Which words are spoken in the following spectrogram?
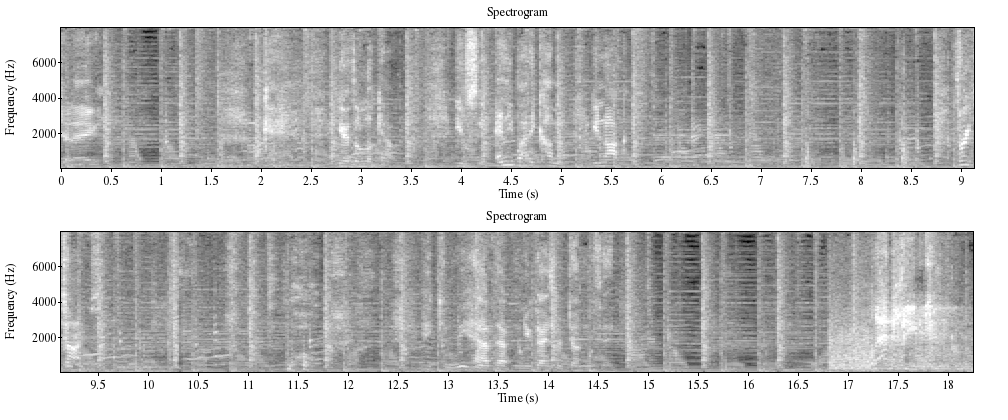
Today? Okay, you're the lookout. You see anybody coming, you knock three times. Whoa. Hey, can we have that when you guys are done with it? Shake it,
